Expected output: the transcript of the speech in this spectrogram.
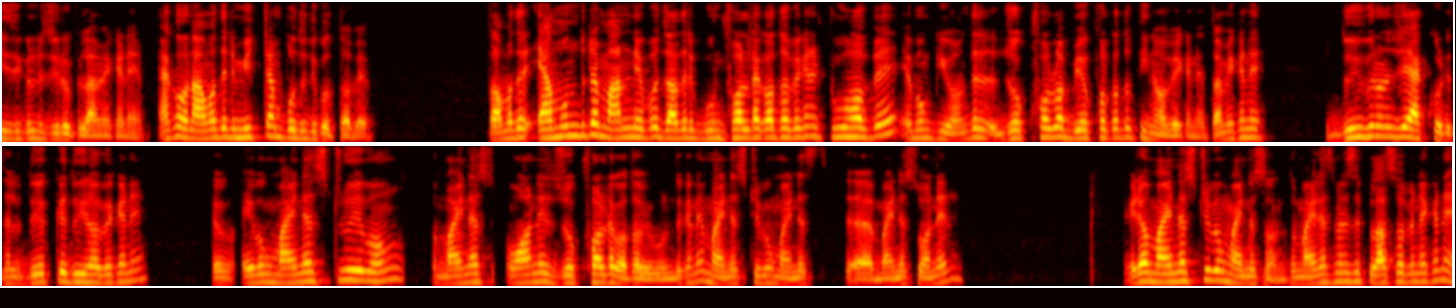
is equal to zero পেলাম এখানে। এখন আমাদের মিড টার্ম পদ্ধতি করতে হবে। তো আমাদের এমন দুটো মান নেব যাদের গুণফলটা কত হবে এখানে? টু হবে এবং কি? আমাদের যোগফল বা বিয়োগফল কত? তিন হবে এখানে। তো আমি এখানে দুই গুণ অনুযায়ী এক করি, তাহলে দুই এককে দুই হবে এখানে। এবং- মাইনাস টু এবং মাইনাস ওয়ানের যোগফলটা কত হবে বলুন এখানে? মাইনাস টু এবং মাইনাস মাইনাস ওয়ানের এটাও মাইনাস টু এবং মাইনাস ওয়ান তো মাইনাস মাইনাসে প্লাস হবে না এখানে?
